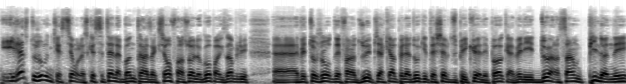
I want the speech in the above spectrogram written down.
il reste toujours une question. Est-ce que c'était la bonne transaction? François Legault, par exemple, lui, euh, avait toujours défendu, et Pierre-Carl Pelado, qui était chef du PQ à l'époque, avait les deux ensemble pilonné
